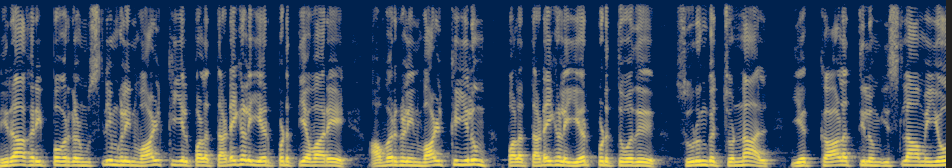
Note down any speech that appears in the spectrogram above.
நிராகரிப்பவர்கள் முஸ்லிம்களின் வாழ்க்கையில் பல தடைகளை ஏற்படுத்தியவாறே அவர்களின் வாழ்க்கையிலும் பல தடைகளை ஏற்படுத்துவது. சுருங்கச் சொன்னால் எக்காலத்திலும் இஸ்லாமையோ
